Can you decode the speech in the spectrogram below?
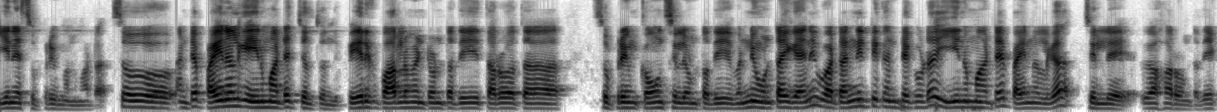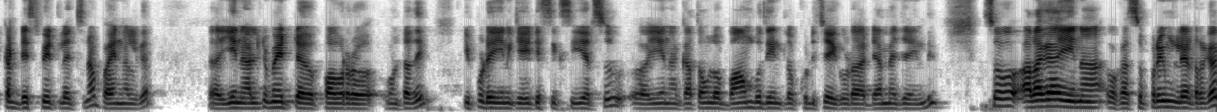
ఈయనే సుప్రీం అనమాట సో అంటే ఫైనల్గా ఈయన మాటే చెల్తుంది పేరుకి పార్లమెంట్ ఉంటుంది తర్వాత సుప్రీం కౌన్సిల్ ఉంటుంది ఇవన్నీ ఉంటాయి కానీ వాటన్నిటికంటే కూడా ఈయన మాటే ఫైనల్గా చెల్లే వ్యవహారం ఉంటుంది. ఎక్కడ డిస్ప్యూట్లు వచ్చినా ఫైనల్గా ఈయన అల్టిమేట్ పవర్ ఉంటుంది. ఇప్పుడు ఈయనకి ఎయిటీ సిక్స్ ఇయర్స్ ఈయన గతంలో బాంబు దీంట్లో కుడిచేయి కూడా డ్యామేజ్ అయింది. సో అలాగా ఈయన ఒక సుప్రీం లీడర్గా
